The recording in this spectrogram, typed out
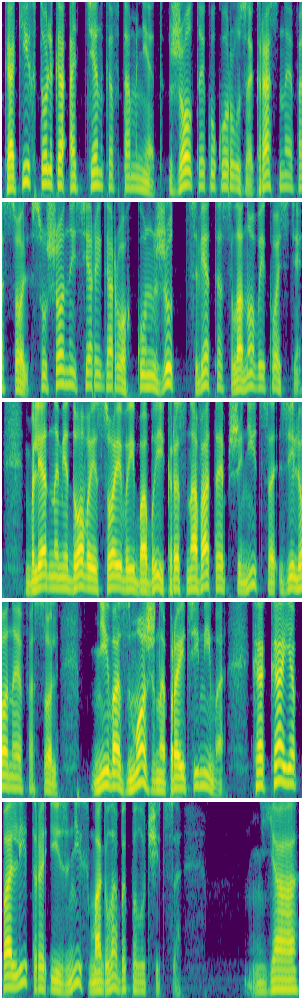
Каких только оттенков там нет. Желтая кукуруза, красная фасоль, сушеный серый горох, кунжут цвета слоновой кости, бледно-медовые соевые бобы, красноватая пшеница, зеленая фасоль. Невозможно пройти мимо. Какая палитра из них могла бы получиться? Я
